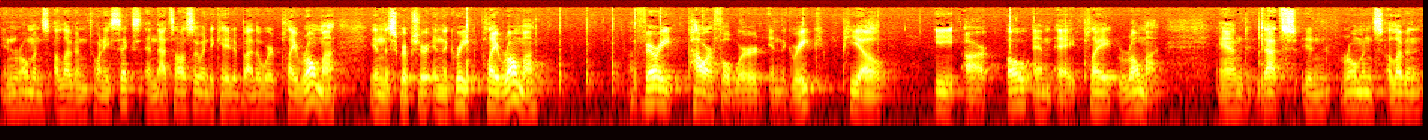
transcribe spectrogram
in Romans 11:26, and that's also indicated by the word pleroma in the scripture in the Greek. Pleroma, a very powerful word in the Greek, P L E R O M A, pleroma. And that's in Romans 11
